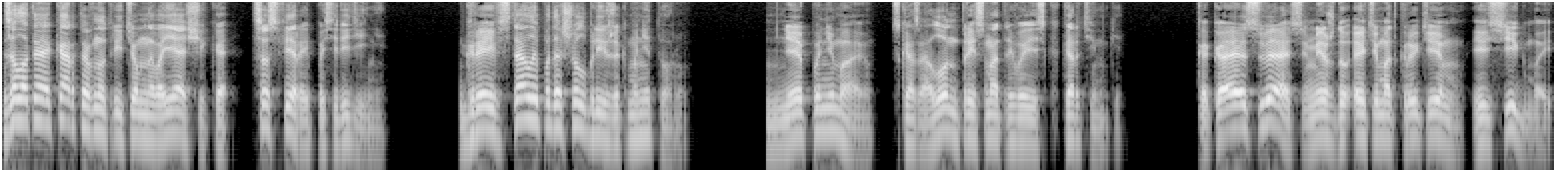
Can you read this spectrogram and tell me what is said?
Золотая карта внутри темного ящика со сферой посередине. Грей встал и подошел ближе к монитору. «Не понимаю», — сказал он, присматриваясь к картинке. «Какая связь между этим открытием и Сигмой?»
